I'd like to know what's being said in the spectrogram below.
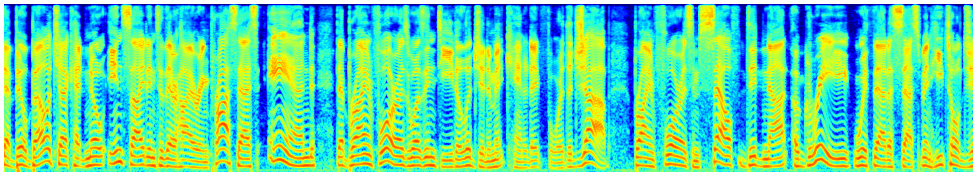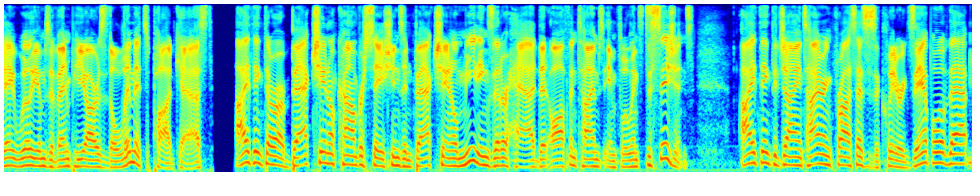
that Bill Belichick had no insight into their hiring process, and that Brian Flores was indeed a legitimate candidate for the job. Brian Flores himself did not agree with that assessment. He told Jay Williams of NPR's The Limits podcast I think there are back channel conversations and back channel meetings that are had that oftentimes influence decisions. I think the Giants' hiring process is a clear example of that.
